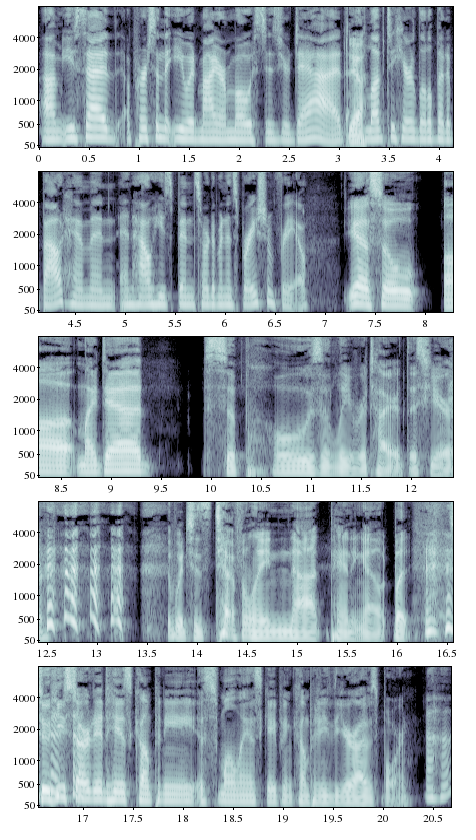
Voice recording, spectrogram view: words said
um, you said a person that you admire most is your dad. Yeah. I'd love to hear a little bit about him and, and how he's been sort of an inspiration for you. Yeah, so uh my dad supposedly retired this year. which is definitely not panning out. But so he started his company, a small landscaping company the year I was born. Uh huh.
